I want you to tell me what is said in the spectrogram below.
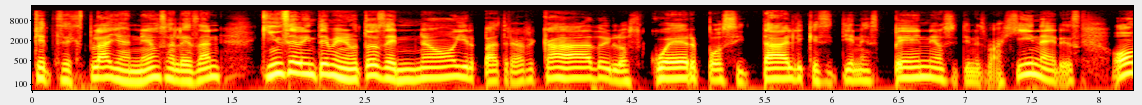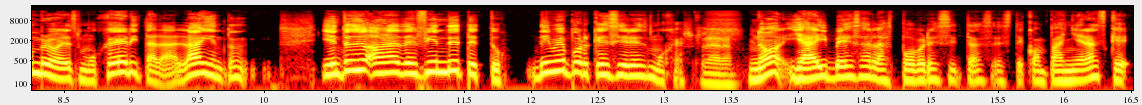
que se explayan, ¿eh? O sea, les dan 15, 20 minutos de no y el patriarcado y los cuerpos y tal, y que si tienes pene o si tienes vagina, eres hombre o eres mujer y tal, y entonces, y entonces ahora defiéndete tú. Dime por qué si eres mujer, Claro. ¿no? Y ahí ves a las pobrecitas este, compañeras que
